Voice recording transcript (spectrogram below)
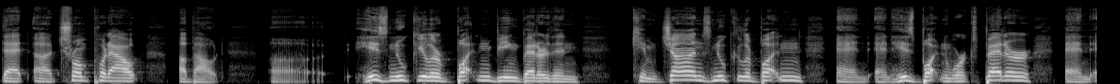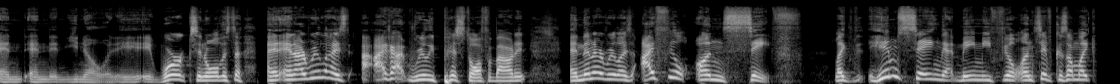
that uh, Trump put out about uh, his nuclear button being better than Kim Jong's nuclear button, and and his button works better, and and and, and you know it, it, works, and all this stuff. And, and I realized I got really pissed off about it, and then I realized I feel unsafe. Like him saying that made me feel unsafe because I'm like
